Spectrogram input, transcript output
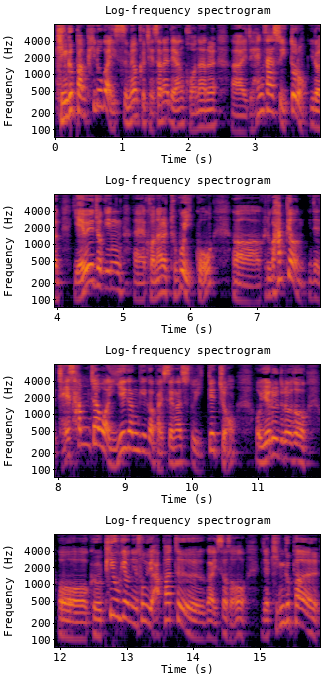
긴급한 필요가 있으면 그 재산에 대한 권한을 아, 이제 행사할 수 있도록 이런 예외적인 에, 권한을 두고 있고 어 그리고 한편 이제 제3자와 이해관계가 발생할 수도 있겠죠. 어, 예를 들어서 어그 피후견인 소유 아파트가 있어서 이제 긴급할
